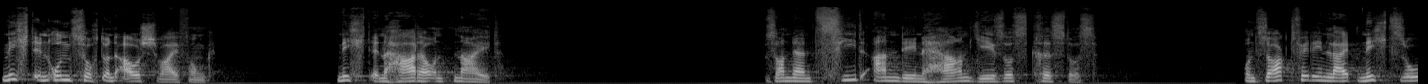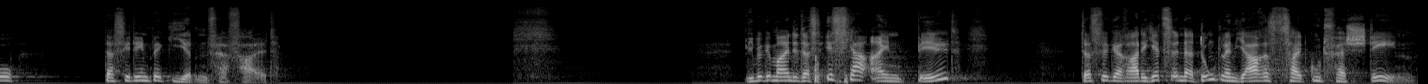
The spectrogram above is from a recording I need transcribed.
nicht in Unzucht und Ausschweifung, nicht in Hader und Neid, sondern zieht an den Herrn Jesus Christus und sorgt für den Leib nicht so, dass sie den Begierden verfallt. Liebe Gemeinde, das ist ja ein Bild, das wir gerade jetzt in der dunklen Jahreszeit gut verstehen.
